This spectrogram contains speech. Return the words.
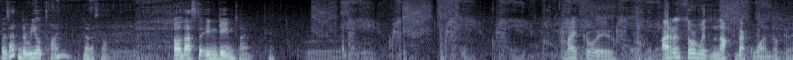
Was that the real time? No, it's not. Oh, that's the in-game time. Okay. Microwave. Iron sword with knockback one. Okay.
